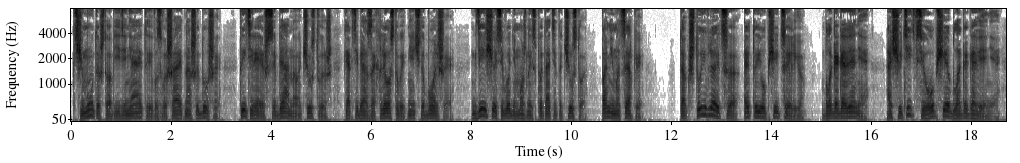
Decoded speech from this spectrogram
К чему-то, что объединяет и возвышает наши души. Ты теряешь себя, но чувствуешь, как тебя захлестывает нечто большее. Где еще сегодня можно испытать это чувство, помимо церкви? Так что является этой общей целью? Благоговение. Ощутить всеобщее благоговение —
